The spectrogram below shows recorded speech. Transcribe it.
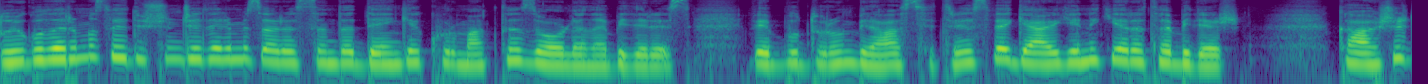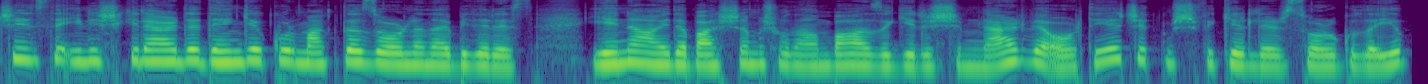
Duygularımız ve düşüncelerimiz arasında denge kurmakta zorlanabiliriz ve bu durum biraz stres ve gerginlik yaratabilir. Karşı cinsle ilişkilerde denge kurmakta zorlanabiliriz. Yeni ayda başlamış olan bazı girişimler ve ortaya çıkmış fikirleri sorgulayıp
